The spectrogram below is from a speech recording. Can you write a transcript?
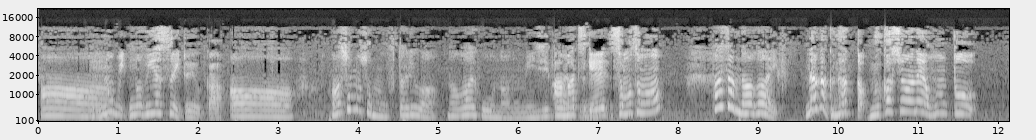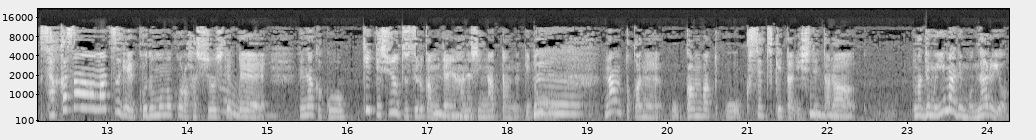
あー。伸び、伸びやすいというか、あー。あそもそも二人は長い方なの？短い方。あ、まつげ？そもそも？パイさん長い長くなった。昔はね、ほんと、逆さまつげ子供の頃発症してて、で、なんかこう、切って手術するかみたいな話になったんだけど、へーなんとかね、こう頑張ってこう、癖つけたりしてたら、まあでも今でもなるよ。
